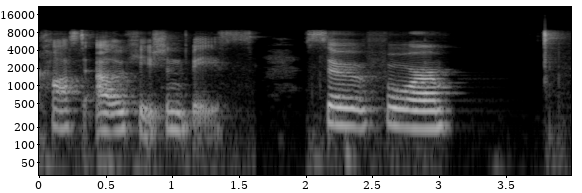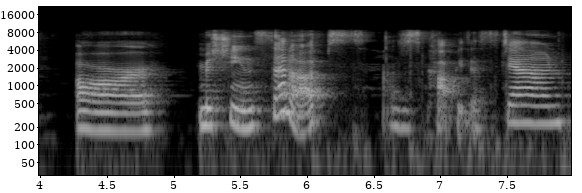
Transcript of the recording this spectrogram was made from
cost allocation base. So for our machine setups, I'll just copy this down.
